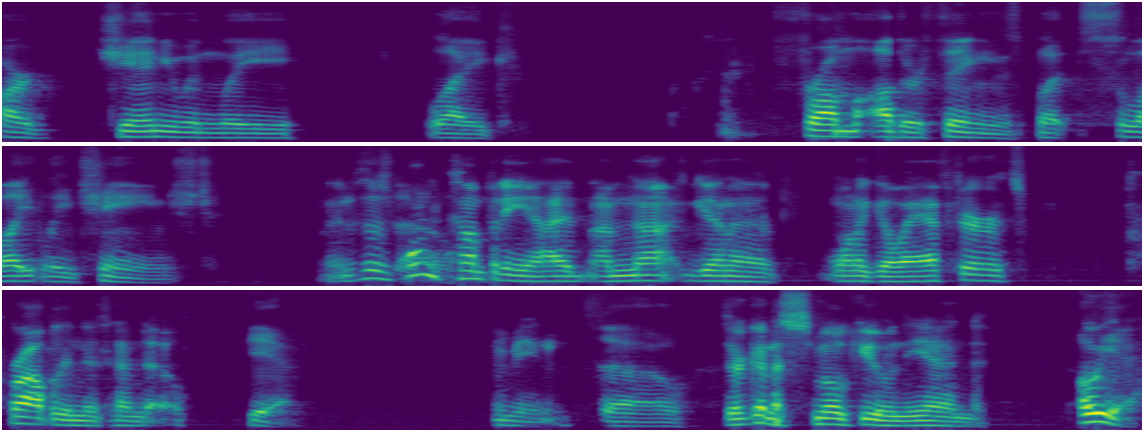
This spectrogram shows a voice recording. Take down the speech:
are genuinely like from other things but slightly changed And if there's one company I, I'm not gonna want to go after, it's probably Nintendo. yeah I mean, so they're gonna smoke you in the end. Oh yeah,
